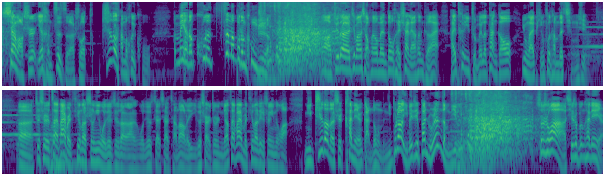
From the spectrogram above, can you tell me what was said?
向老师也很自责，说他知道他们会哭，他没想到哭的这么不能控制啊！啊，觉得这帮小朋友们都很善良很可爱，还特意准备了蛋糕用来平复他们的情绪。呃，这是在外边听到声音，我就知道啊，我就想想想到了一个事儿，就是你要在外面听到这个声音的话，你知道的是看电影感动的，你不知道以为这班主任怎么地了。说实话，其实不用看电影，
